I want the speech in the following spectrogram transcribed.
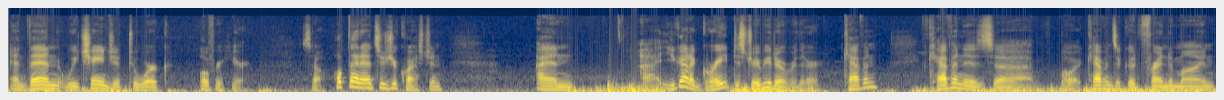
and then we change it to work over here. So hope that answers your question. And uh, you got a great distributor over there, Kevin. Kevin is, uh, boy, Kevin's a good friend of mine.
